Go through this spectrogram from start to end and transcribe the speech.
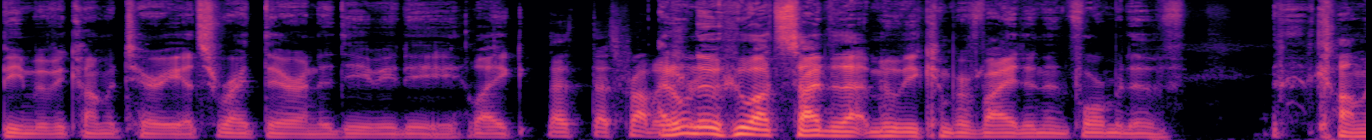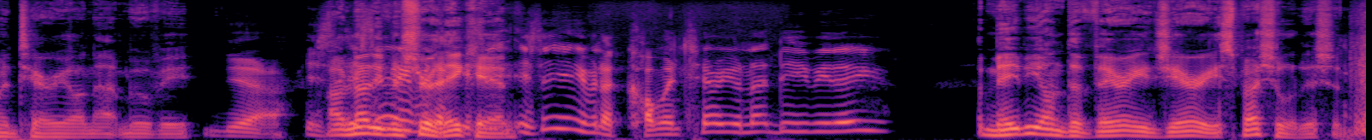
Bee Movie commentary, it's right there on the DVD. Like, That, that's probably. I don't true. know who outside of that movie can provide an informative commentary on that movie. Yeah. Is, I'm is not even sure a- they is- can. Is there even a commentary on that DVD? Maybe on the very Jerry special edition.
